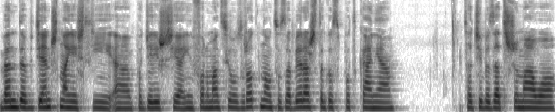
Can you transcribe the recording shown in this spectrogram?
Będę wdzięczna, jeśli e, podzielisz się informacją zwrotną, co zabierasz z tego spotkania co ciebie zatrzymało,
